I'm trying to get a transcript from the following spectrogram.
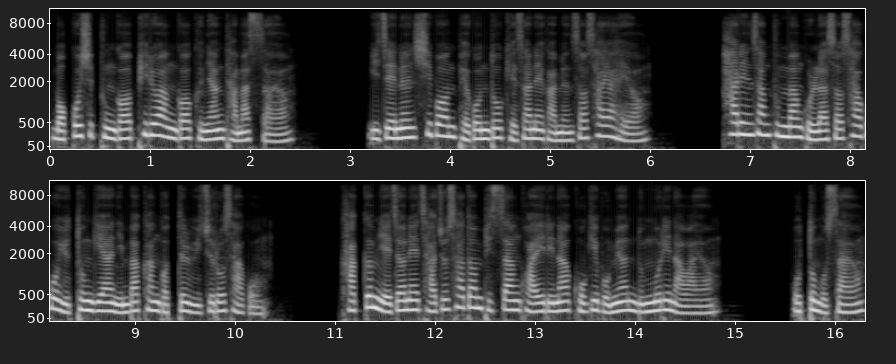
먹고 싶은 거 필요한 거 그냥 담았어요. 이제는 10원, 100원도 계산해 가면서 사야 해요. 할인 상품만 골라서 사고 유통기한 임박한 것들 위주로 사고. 가끔 예전에 자주 사던 비싼 과일이나 고기 보면 눈물이 나와요. 옷도 못 사요.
